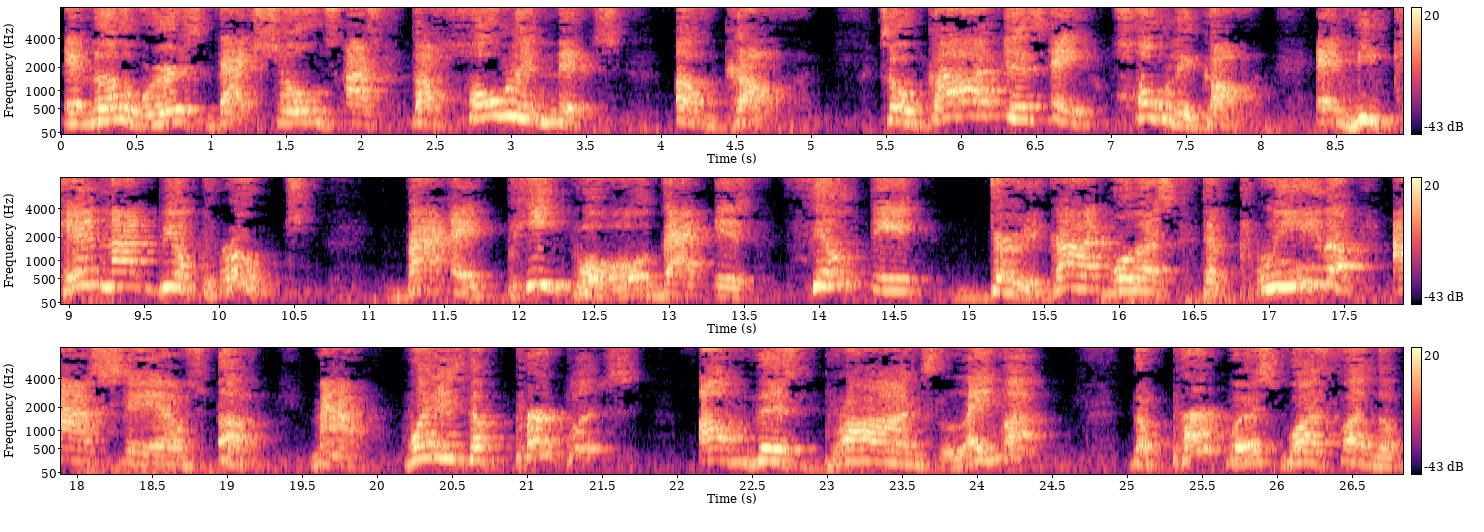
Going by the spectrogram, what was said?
In other words, that shows us the holiness of God. So God is a holy God, and he cannot be approached by a people that is filthy, dirty. God wants us to clean up ourselves up. Now, what is the purpose of this bronze laver? The purpose was for the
